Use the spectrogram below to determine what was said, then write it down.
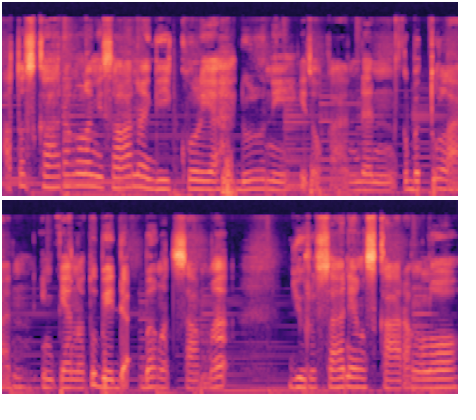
atau sekarang lo misalkan lagi kuliah dulu nih gitu kan. Dan kebetulan impian lo tuh beda banget sama jurusan yang sekarang lo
